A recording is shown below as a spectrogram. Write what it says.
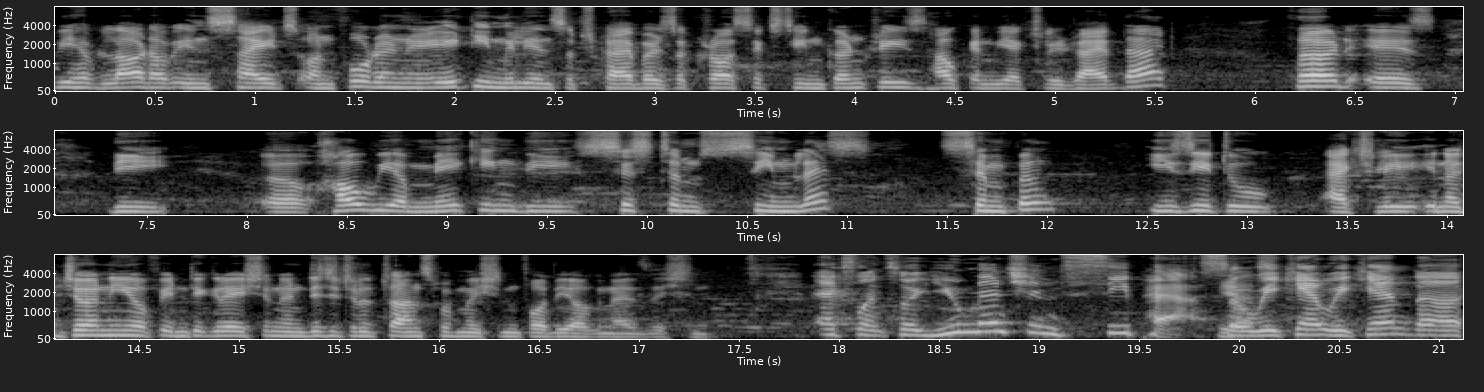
we have a lot of insights on 480 million subscribers across 16 countries. How can we actually drive that? Third is the uh, how we are making the systems seamless, simple, easy to actually in a journey of integration and digital transformation for the organization. Excellent. So you mentioned CPaaS. So Yes. we can't we can't uh,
